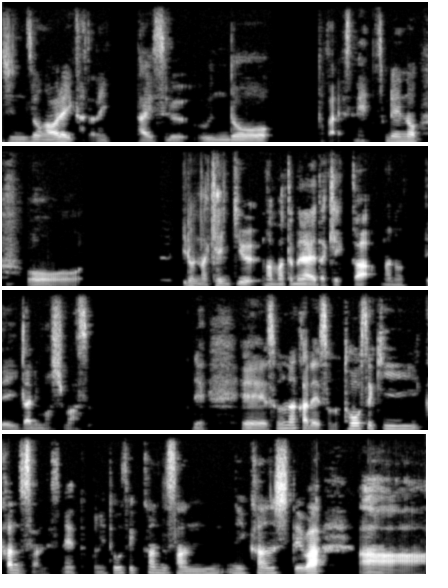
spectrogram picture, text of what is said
腎臓が悪い方に対する運動とかですね、それの、いろんな研究がまとめられた結果が載っていたりもします。で、えーその中でその透析患者さんですね、特に透析患者さんに関しては、あ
